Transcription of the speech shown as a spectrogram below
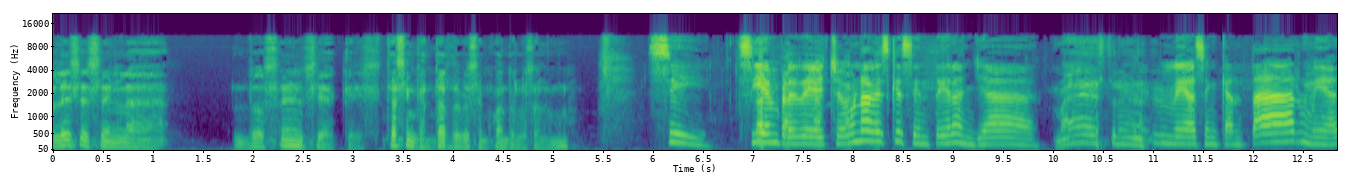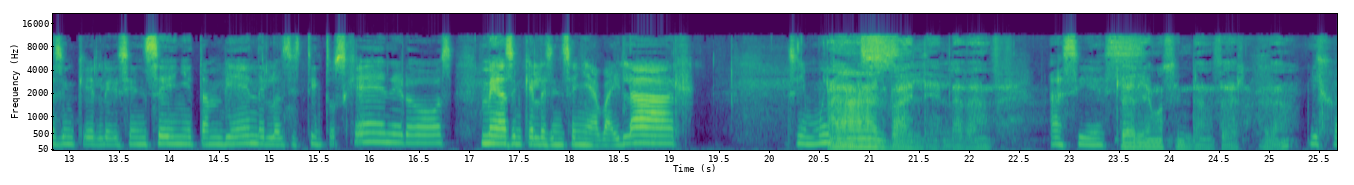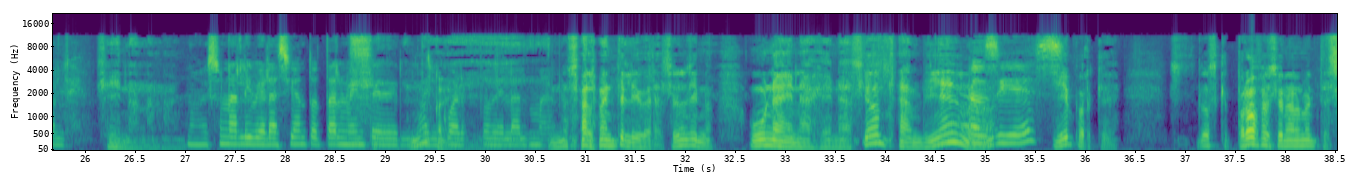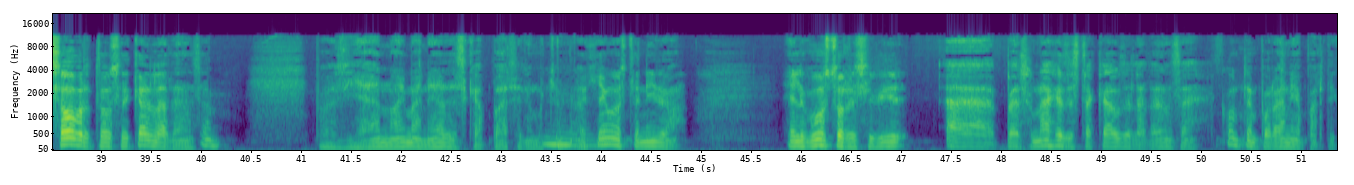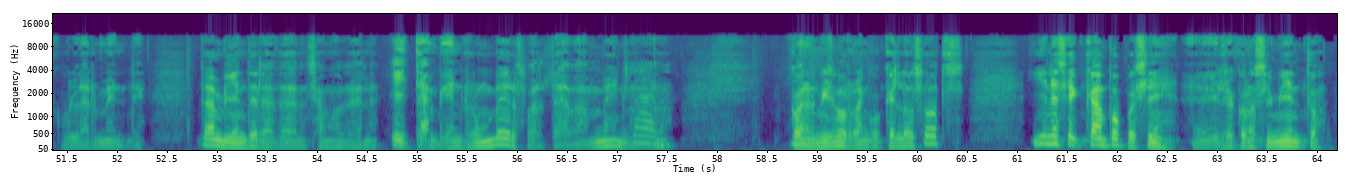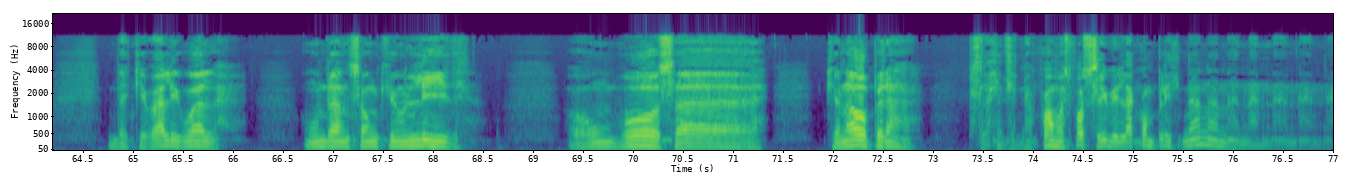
Prevaleces en la docencia, Cris. ¿Te hacen cantar de vez en cuando los alumnos? Sí, siempre, de hecho. Una vez que se enteran ya Maestra. me hacen cantar, me hacen que les enseñe también de los distintos géneros, me hacen que les enseñe a bailar. Sí, muy Ah, bien. el baile, la danza. Así es. ¿Qué haríamos sin danzar, verdad? Híjole, Sí, no, no, no. no, es una liberación totalmente del, No, del y- cuerpo, del alma. No solamente liberación, sino una enajenación también, ¿no? Así es. Sí, porque los que profesionalmente, sobre todo, se dedican a la danza, pues ya no hay manera de escaparse de mucho. Aquí hemos tenido el gusto de recibir a personajes destacados de la danza contemporánea particularmente, también de la danza moderna, y también rumberos, faltaba menos, Claro. ¿no? con el mismo rango que los otros. Y en ese campo, pues sí, el reconocimiento de que vale igual un danzón que un lead, o un bossa que una ópera, pues la gente dice, no, ¿cómo es posible la complejidad? No, no, no, no, no, no, no.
